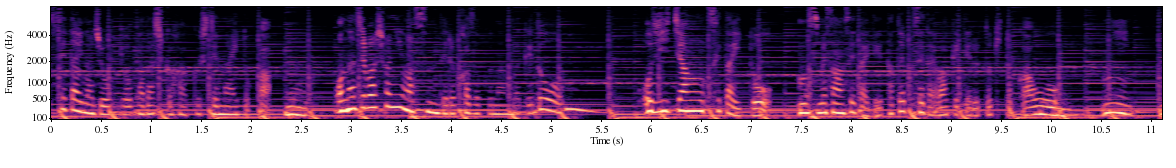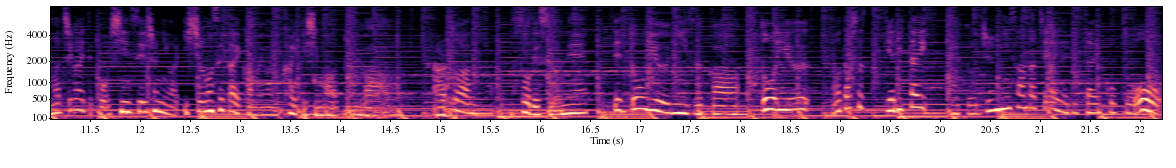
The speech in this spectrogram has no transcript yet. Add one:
世帯の状況を正しく把握してないとかうん。同じ場所には住んでる家族なんだけどおじいちゃん世帯と娘さん世帯で例えば世帯分けてる時とかをに間違えてこう申請書には一緒の世帯かのように書いてしまうとか、あとはあのそうですよね。でどういうニーズかどういう私やりたい、えっと、住民さんたちがやりたいことを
